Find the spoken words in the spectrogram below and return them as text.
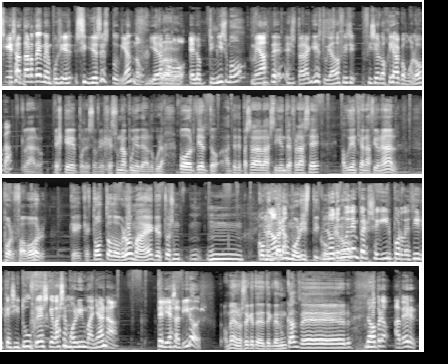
que esa tarde me pusiese, siguiese estudiando. Y era Claro. como, el optimismo me hace estar aquí estudiando fisi- fisiología como loca. Claro, es que por eso, que es que es una puñetera locura. Por cierto, antes de pasar a la siguiente frase, Audiencia Nacional, por favor, que, que es todo, todo broma, ¿eh? que esto es un, comentario No, humorístico. No que te pueden perseguir por decir que si tú crees que vas a morir mañana, te lías a tiros. Hombre, no sé que te detecten un cáncer. No, pero a ver,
